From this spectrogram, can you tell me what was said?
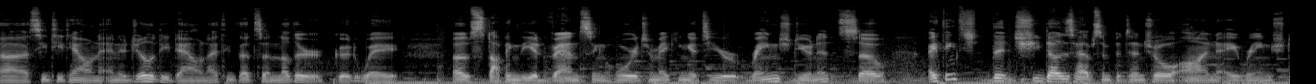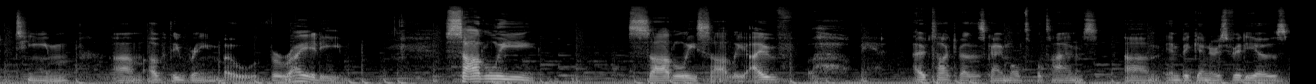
uh, CT down and agility down. I think that's another good way of stopping the advancing hordes from making it to your ranged units. So I think that she does have some potential on a ranged team um, of the rainbow variety. Soddly, soddly, soddly. I've, I've talked about this guy multiple times um, in beginners videos,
